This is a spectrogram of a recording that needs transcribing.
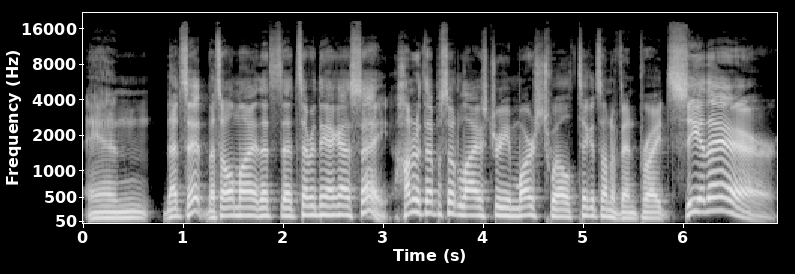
And that's it. That's all my that's that's everything I gotta say. 100th episode live stream, March 12th. Tickets on Eventbrite. See you there.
